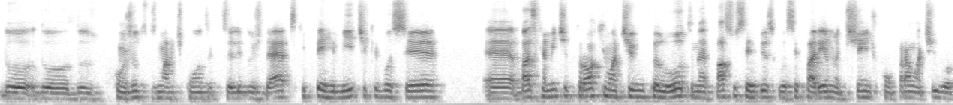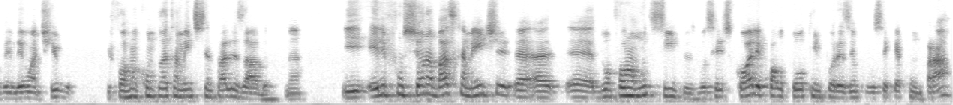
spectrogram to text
do, do, do de smart contracts ali dos DEPs que permite que você é, basicamente troque um ativo pelo outro, né? faça o serviço que você faria no exchange, comprar um ativo ou vender um ativo, de forma completamente centralizada. Né? E ele funciona basicamente é, é, é, de uma forma muito simples. Você escolhe qual token, por exemplo, você quer comprar.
